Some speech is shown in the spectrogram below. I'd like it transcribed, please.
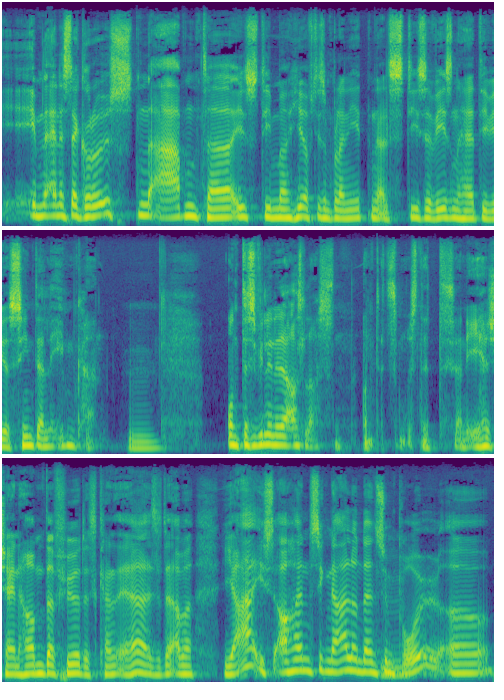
eben eines der größten Abenteuer ist, die man hier auf diesem Planeten als diese Wesenheit, die wir sind, erleben kann. Mhm. Und das will ich nicht auslassen. Und jetzt muss nicht einen Eheschein haben dafür, das kann, ja, also da, aber ja, ist auch ein Signal und ein mhm. Symbol. Mhm.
